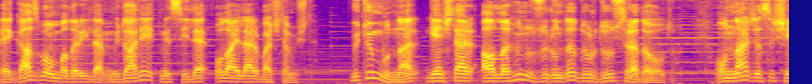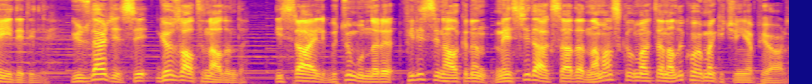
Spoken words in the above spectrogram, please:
ve gaz bombalarıyla müdahale etmesiyle olaylar başlamıştı. Bütün bunlar gençler Allah'ın huzurunda durduğu sırada oldu. Onlarcası şehit edildi. Yüzlercesi gözaltına alındı. İsrail bütün bunları Filistin halkının Mescid-i Aksa'da namaz kılmaktan alıkoymak için yapıyordu.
